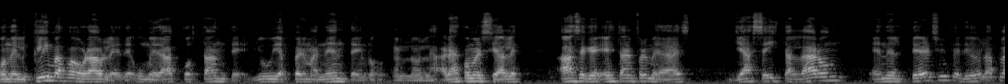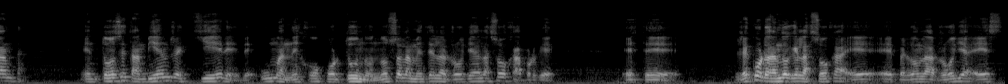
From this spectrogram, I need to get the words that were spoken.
con el clima favorable de humedad constante, lluvia permanente en, las áreas comerciales, hace que estas enfermedades ya se instalaron en el tercio inferior de la planta. Entonces también requiere de un manejo oportuno, no solamente la roya de la soja, porque este, recordando que la soja, eh, perdón, la roya es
